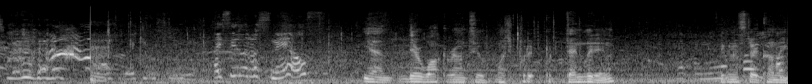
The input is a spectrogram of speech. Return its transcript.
I see little snails. Yeah, they're walk around too. Watch, put it, put dangle it in. They're gonna start coming.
